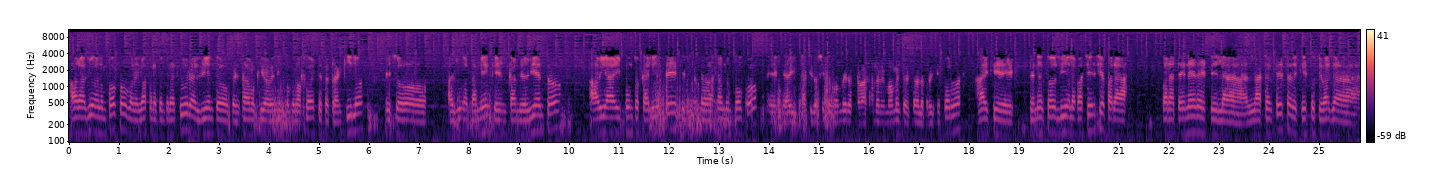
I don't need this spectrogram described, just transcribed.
ahora ayudan un poco con el bajo de la temperatura, el viento pensábamos que iba a venir un poco más fuerte, está tranquilo, eso ayuda también, que es el cambio de viento. Había ahí puntos calientes que se están trabajando un poco, eh, hay casi 200 bomberos trabajando en el momento de toda la provincia de Córdoba. Hay que tener todo el día la paciencia para para tener este, la, certeza de que esto se vaya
